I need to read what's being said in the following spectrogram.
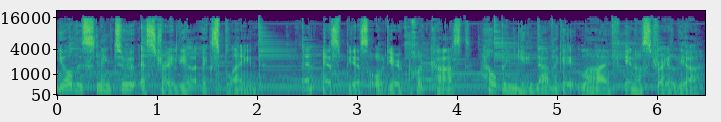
You're listening to Australia Explained, an SBS audio podcast helping you navigate life in Australia.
